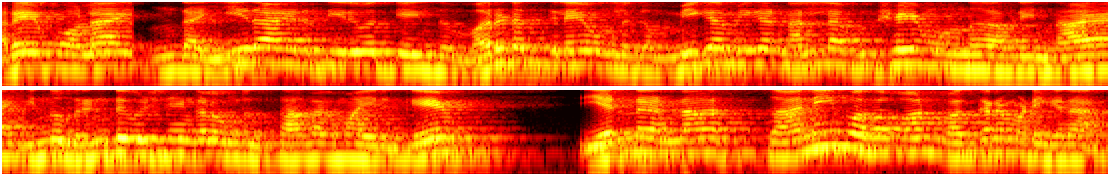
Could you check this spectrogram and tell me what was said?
அதே போல் இந்த ஈராயிரத்தி இருபத்தி ஐந்து வருடத்திலே உங்களுக்கு மிக மிக நல்ல விஷயம் ஒன்று அப்படின்னா இன்னும் ரெண்டு விஷயங்கள் உங்களுக்கு சாதகமாக இருக்குது என்னன்னா சனி பகவான் வக்ரம் அடைகிறார்.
